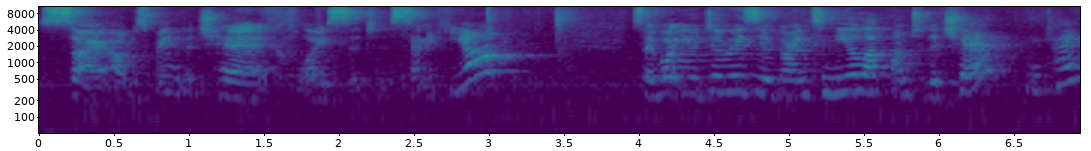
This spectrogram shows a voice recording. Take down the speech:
So I'll just bring the chair closer to the center here. So what you'll do is you're going to kneel up onto the chair, okay?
